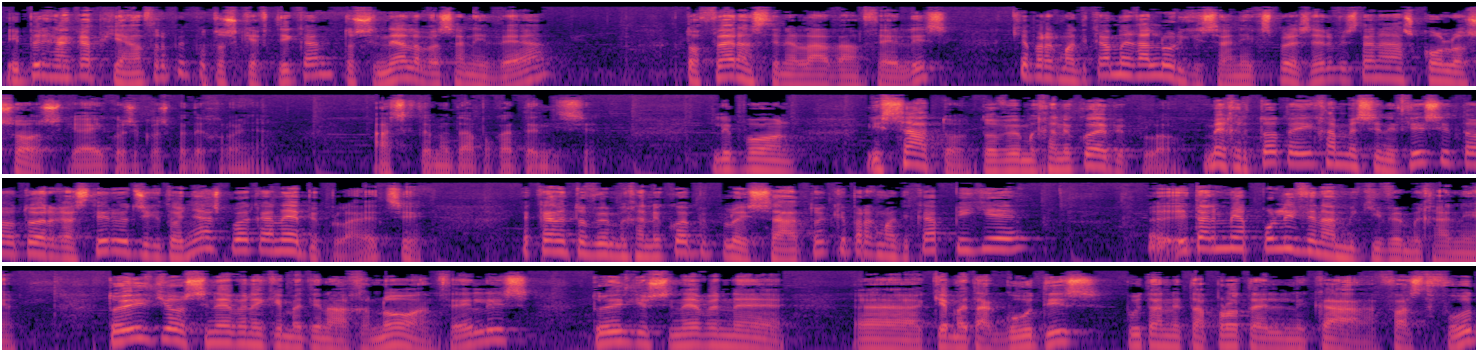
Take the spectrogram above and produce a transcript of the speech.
Υπήρχαν κάποιοι άνθρωποι που το σκεφτήκαν, το συνέλαβαν σαν ιδέα, το φέραν στην Ελλάδα αν θέλεις και πραγματικά μεγαλούργησαν. Η Express Service ήταν ένας κολοσσός για 20-25 χρόνια. Άσχετα μετά από κατέντηση. Λοιπόν, η ΣΑΤΟ, το βιομηχανικό έπιπλο. Μέχρι τότε είχαμε συνηθίσει το, το εργαστήριο της γειτονιάς που έκανε έπιπλα. Έτσι. Έκανε το βιομηχανικό έπιπλο η ΣΑΤΟ και πραγματικά πήγε. Ε, ήταν μια πολύ δυναμική βιομηχανία. Το ίδιο συνέβαινε και με την Αγνό, αν θέλεις. Το ίδιο συνέβαινε ε, και με τα Goodies, που ήταν τα πρώτα ελληνικά fast food,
